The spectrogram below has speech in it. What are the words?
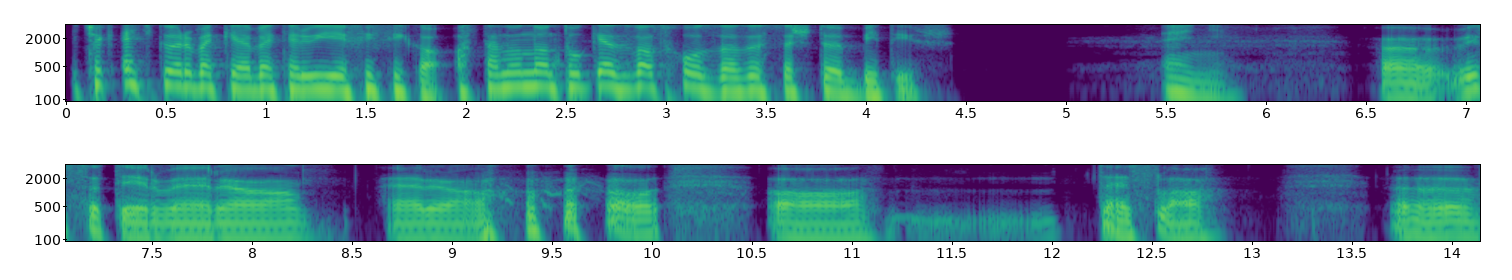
csak egy körbe kell bekerüljé Fifika, aztán onnantól kezdve az hozza az összes többit is. Ennyi. Visszatérve erre a, erre a, a, a Tesla uh,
